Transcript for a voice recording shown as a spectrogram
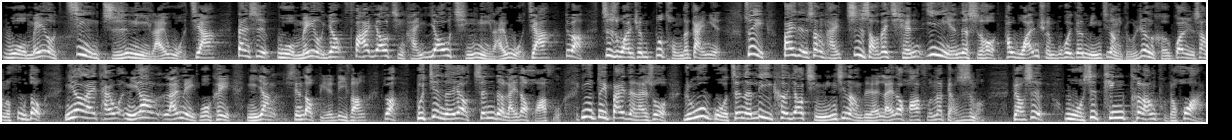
我没有禁止你来我家，但是我没有要发邀请函邀请你来我家，对吧？这是完全不同的概念。所以拜登上台，至少在前一年的时候，他完全不会跟民进党有任何官员上的互动。你要来台湾，你要来美国可以，你一样先到别的地方，对吧？不见得要真的来到华府，因为对拜登来说，如果真的立刻邀请民进党的人来到华府，那表示什么？表示我是听特朗普的话，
